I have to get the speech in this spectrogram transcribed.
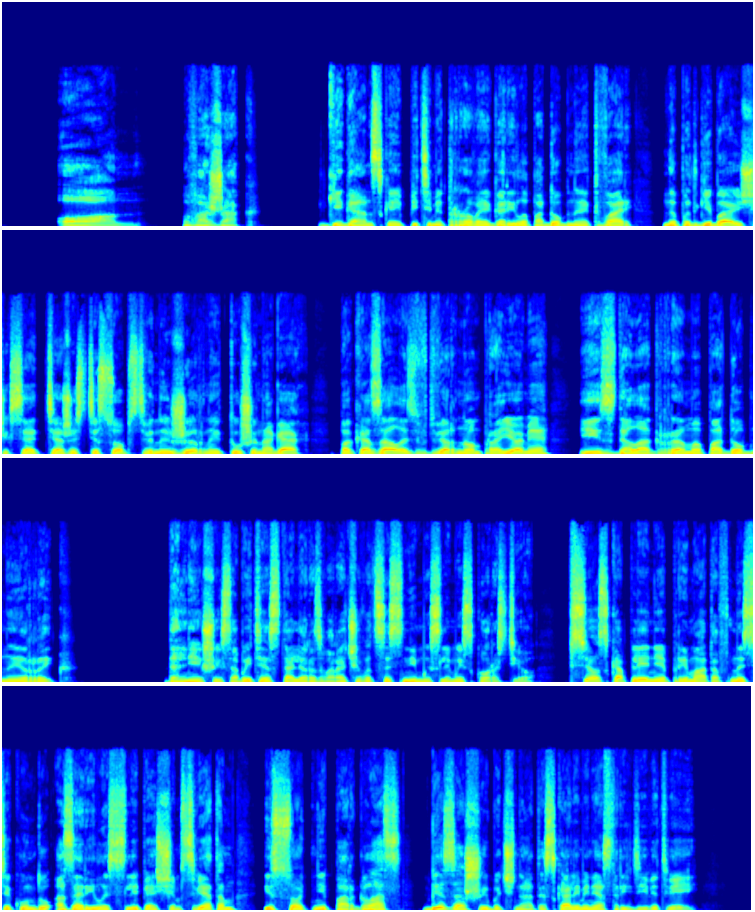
он, вожак. Гигантская пятиметровая гориллоподобная тварь на подгибающихся от тяжести собственной жирной туши ногах показалась в дверном проеме и издала громоподобный рык. Дальнейшие события стали разворачиваться с немыслимой скоростью. Все скопление приматов на секунду озарилось слепящим светом, и сотни пар глаз безошибочно отыскали меня среди ветвей.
